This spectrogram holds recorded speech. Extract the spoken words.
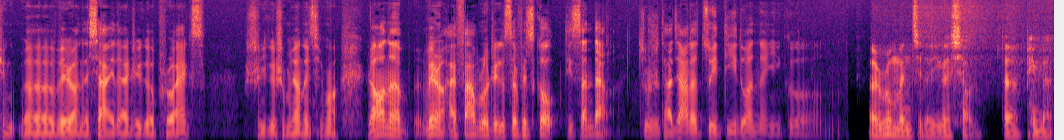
苹呃，微软的下一代这个 Pro X 是一个什么样的情况？然后呢，微软还发布了这个 Surface Go 第三代了，就是他家的最低端的一个呃入门级的一个小的平板。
